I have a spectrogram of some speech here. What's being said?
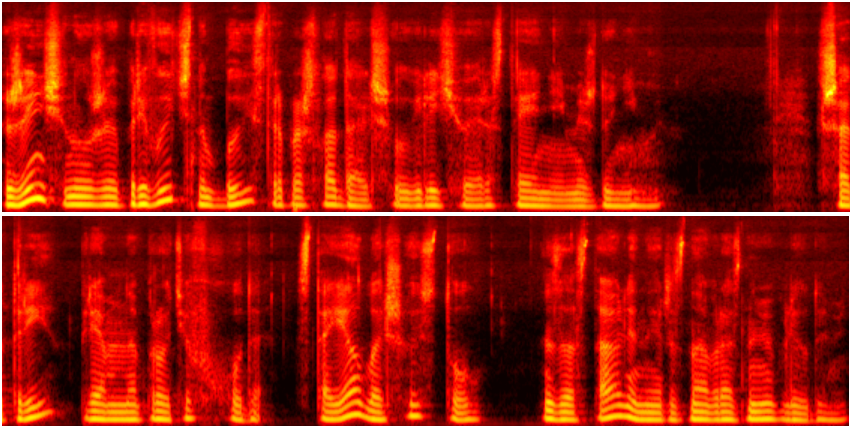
Женщина уже привычно быстро прошла дальше, увеличивая расстояние между ними. В шатре, прямо напротив входа, стоял большой стол, заставленный разнообразными блюдами.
